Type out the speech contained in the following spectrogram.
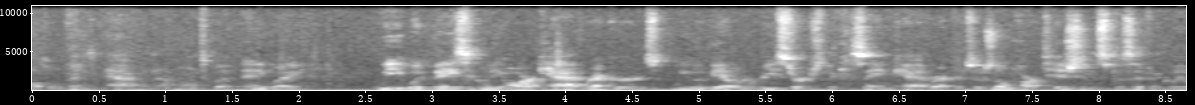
multiple things happen at once, but anyway, we would basically, our CAD records, we would be able to research the same CAD records, there's no partition specifically.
